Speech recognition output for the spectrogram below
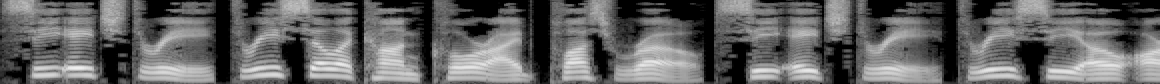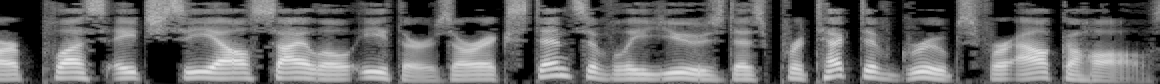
CH3 3 silicon chloride plus Rho CH3 3 COR plus HCl silyl ethers are extensively used as protective groups for alcohols.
